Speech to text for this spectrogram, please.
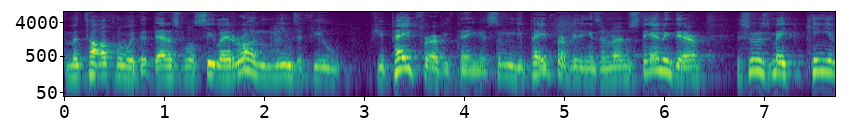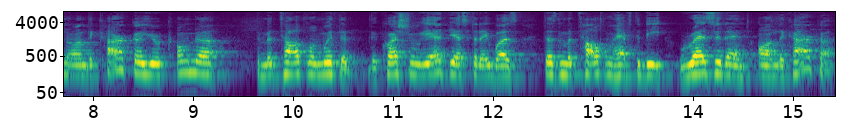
the metalton with it. That, as we'll see later on, means if you if you paid for everything, assuming you paid for everything, is an understanding there. As soon as you make kinyan on the karka, you're kona the metalton with it. The question we had yesterday was, does the metalton have to be resident on the karka?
